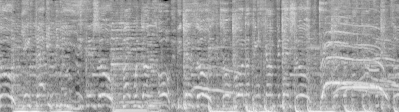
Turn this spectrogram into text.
mental Gangsta infinity, essential. Fight with guns or utensils. Don't blow, nothing's confidential. Breakfast was not continental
